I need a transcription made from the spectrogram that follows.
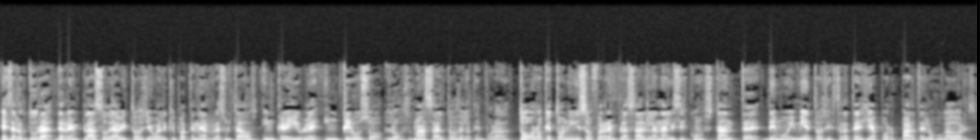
Esta estructura de reemplazo de hábitos llevó al equipo a tener resultados increíbles, incluso los más altos de la temporada. Todo lo que Tony hizo fue reemplazar el análisis constante de movimientos y estrategia por parte de los jugadores,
